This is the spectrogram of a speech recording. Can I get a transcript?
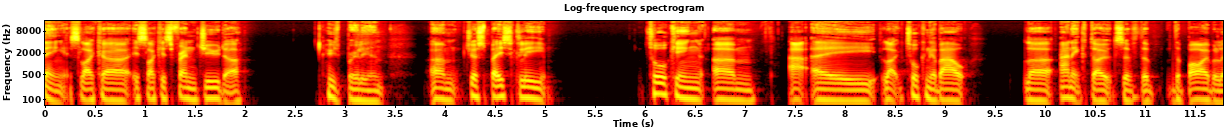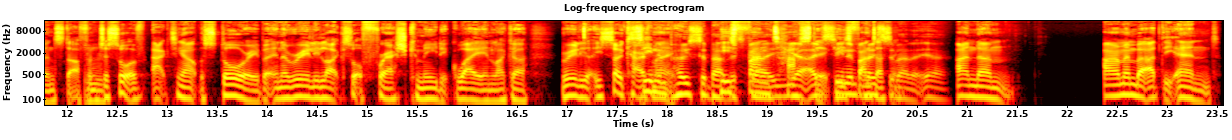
thing. It's like uh it's like his friend Judah, who's brilliant. Um, just basically talking um at a like talking about the anecdotes of the the Bible and stuff, and just sort of acting out the story, but in a really like sort of fresh comedic way, in like a really he's so charismatic. Seen him post about he's guy. fantastic. Yeah, I've seen he's him fantastic. post about it. Yeah. And um, I remember at the end,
